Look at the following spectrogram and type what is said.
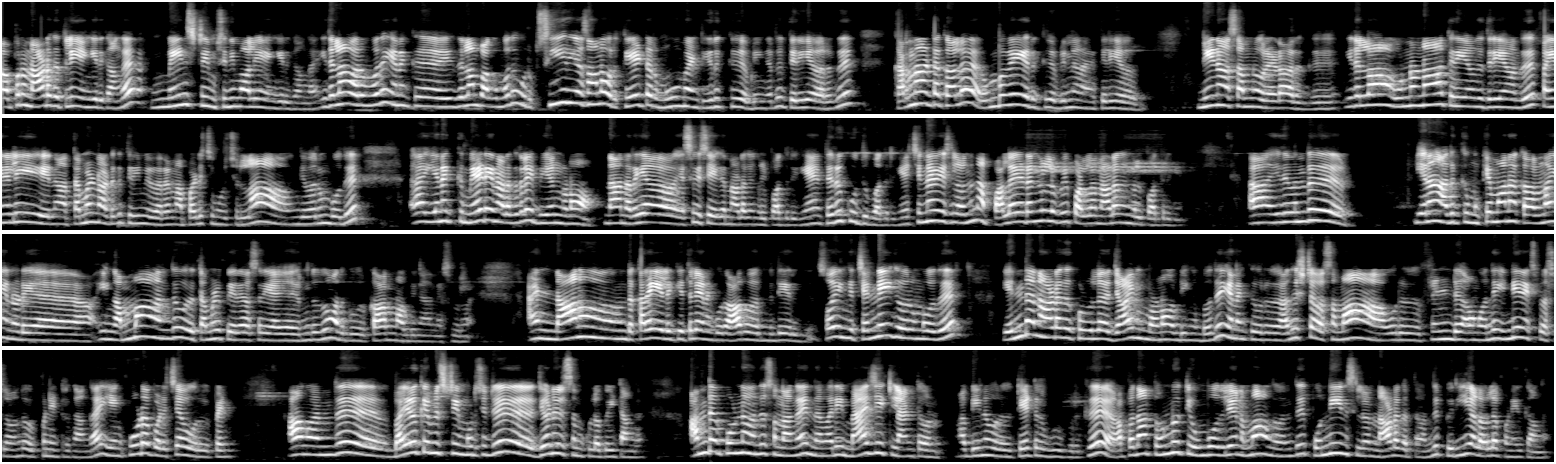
அப்புறம் நாடகத்துலேயும் எங்கிருக்காங்க மெயின் ஸ்ட்ரீம் சினிமாலையும் எங்கிருக்காங்க இதெல்லாம் வரும்போது எனக்கு இதெல்லாம் பார்க்கும்போது ஒரு சீரியஸான ஒரு தியேட்டர் மூவ்மெண்ட் இருக்குது அப்படிங்கிறது தெரிய வருது. கர்நாடகாவில் ரொம்பவே இருக்குது அப்படின்னு எனக்கு தெரிய வருது. நீனாசம்னு ஒரு இடம் இருக்குது இதெல்லாம் ஒன்றொன்னா தெரிய வந்து தெரிய வந்து ஃபைனலி நான் தமிழ்நாட்டுக்கு திரும்பி வரேன். நான் படித்து முடிச்சிடலாம். இங்கே வரும்போது எனக்கு மேடை நாடகத்தில் இப்போ இயங்கணும். நான் நிறையா எஸ் வி சேகர் நாடகங்கள் பார்த்துருக்கேன் தெருக்கூத்து பார்த்துருக்கேன். சின்ன வயசில் வந்து நான் பல இடங்களில் போய் பல நாடகங்கள் பார்த்துருக்கேன். இது வந்து ஏன்னா அதுக்கு முக்கியமான காரணம் என்னுடைய எங்கள் அம்மா வந்து ஒரு தமிழ் பேராசிரியாக இருந்ததும் அதுக்கு ஒரு காரணம் அப்படின்னு நான் சொல்கிறேன் அண்ட் நானும் இந்த கலை இலக்கியத்தில் எனக்கு ஒரு ஆர்வம் இருந்துகிட்டே இருக்குது ஸோ இங்கே சென்னைக்கு வரும்போது எந்த நாடக குழுவில் ஜாயின் பண்ணோம் அப்படிங்கும்போது எனக்கு ஒரு அதிர்ஷ்டவசமாக ஒரு ஃப்ரெண்டு அவங்க வந்து இந்தியன் எக்ஸ்பிரஸில் வந்து ஒர்க் பண்ணிகிட்ருக்காங்க இருக்காங்க. என் கூட படித்த ஒரு பெண். அவங்க வந்து பயோகெமிஸ்ட்ரி முடிச்சுட்டு ஜேர்னலிசம்குள்ளே போயிட்டாங்க. அந்த பொண்ணு வந்து சொன்னாங்க இந்த மாதிரி மேஜிக் லேண்டர்ன் அப்படின்னு ஒரு தேட்டர் குரூப் இருக்குது அப்போ தான் தொண்ணூற்றி ஒம்போதுலேயே நம்ம அவங்க வந்து பொன்னியின் சிலர் நாடகத்தை வந்து பெரிய அளவில் பண்ணியிருக்காங்க.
